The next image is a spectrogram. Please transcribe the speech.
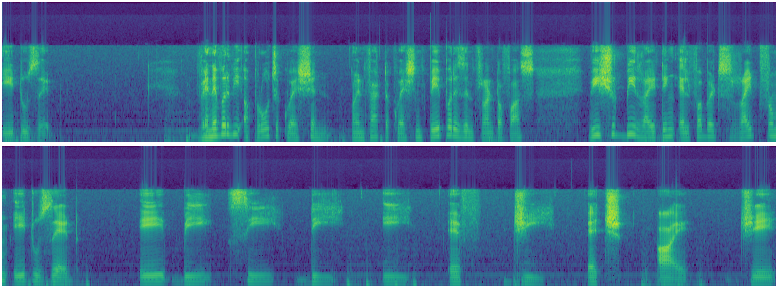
A to Z. Whenever we approach a question, or in fact a question paper is in front of us, we should be writing alphabets right from A to Z a, B, C, D, E, F, G, H, I, J,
